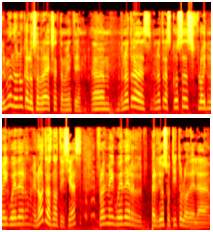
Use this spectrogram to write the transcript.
El mundo nunca lo sabrá exactamente. Am, en otras en otras cosas, Floyd Mayweather, en otras noticias, Floyd Mayweather perdió su título de la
